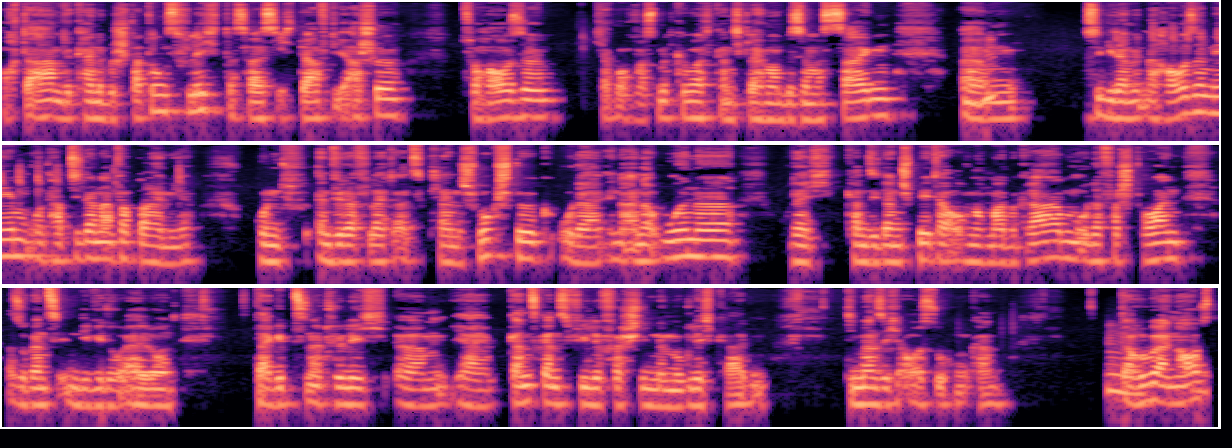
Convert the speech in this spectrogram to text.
Auch da haben wir keine Bestattungspflicht. Das heißt, ich darf die Asche zu Hause, ich habe auch was mitgebracht, kann ich gleich mal ein bisschen was zeigen, mhm. ähm, sie wieder mit nach Hause nehmen und habe sie dann einfach bei mir. Und entweder vielleicht als kleines Schmuckstück oder in einer Urne oder ich kann sie dann später auch nochmal begraben oder verstreuen, also ganz individuell. Und da gibt's natürlich ähm, ja ganz, ganz viele verschiedene Möglichkeiten, die man sich aussuchen kann. Mhm. Darüber hinaus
